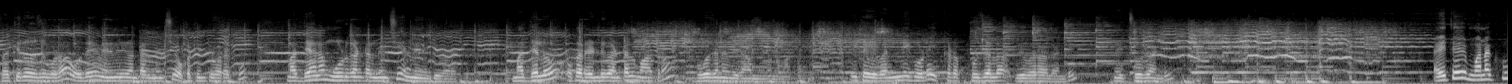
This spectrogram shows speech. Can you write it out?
ప్రతిరోజు కూడా ఉదయం ఎనిమిది గంటల నుంచి ఒకటింటి వరకు మధ్యాహ్నం మూడు గంటల నుంచి ఎనిమిది వరకు. మధ్యలో ఒక రెండు గంటలు మాత్రం భోజన విరామం అన్నమాట. ఇక ఇవన్నీ కూడా ఇక్కడ పూజల వివరాలండి. మీరు చూడండి. అయితే మనకు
